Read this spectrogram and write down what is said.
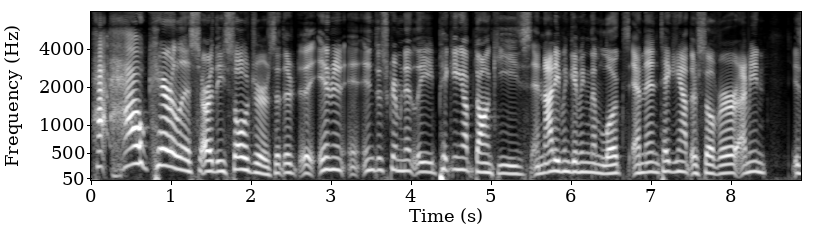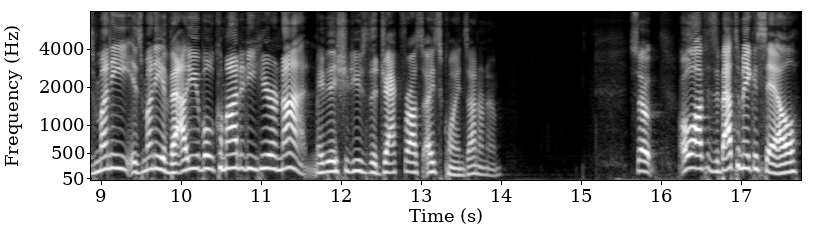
how, how careless are these soldiers that they're uh, in, indiscriminately picking up donkeys and not even giving them looks, and then taking out their silver? I mean, is money is money a valuable commodity here or not? Maybe they should use the Jack Frost ice coins. I don't know. So Olaf is about to make a sale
